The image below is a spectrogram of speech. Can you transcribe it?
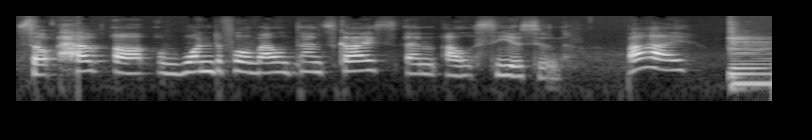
So have a wonderful Valentine's guys and I'll see you soon. Bye!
